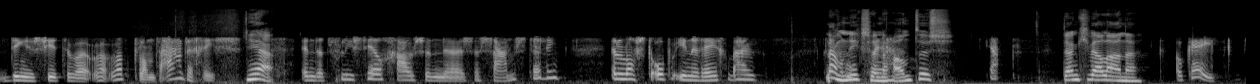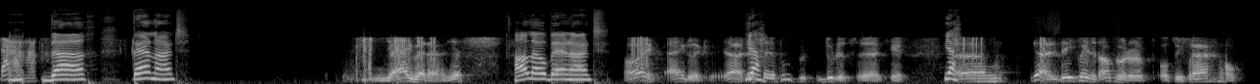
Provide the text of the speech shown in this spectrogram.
dingen zitten wa- wa- wat plantaardig is. Ja. En dat verliest heel gauw zijn, eh, zijn samenstelling en lost op in een regenbui. Nou, niks aan de hand dus. Ja. Dankjewel, Anne. Oké, dag. Dag. Bernard. Ja, ik ben er, yes. Hallo, Bernard. Hoi, eindelijk. Ja, dus, eh, doe het eh, een keer. Ja. Ehm, ja, ik weet het antwoord op, op die vraag al.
